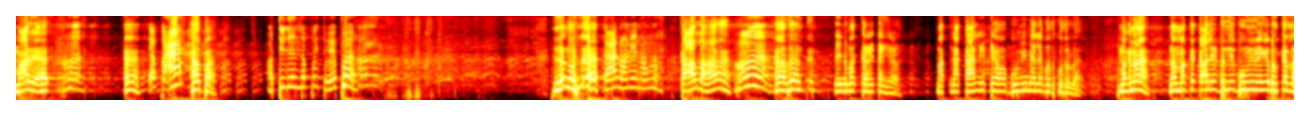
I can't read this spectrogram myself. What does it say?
ಮಾರ್ಯ? ಹಾ. ಹಾ. ಯಪ್ಪ. ಹಾಪ ಹತ್ತಿದೇನ್ ತಪ್ಪಾಯ್ತು ಯಪ್ಪ. ಏನು ಕಾಲ ಕಾಲು ನೀನು ಅವನು. ಕಾಲ? ಹಾ. ಅದ ಅಂತ ನಿನ್ನ ಮಗ ಕರೆಕ್ಟಾಗಿ ಹೇಳ. ಮತ್ತೆ ನಾ ಕಾಲಿಟ್ಟೆ ಅವ ಭೂಮಿ ಮೇಲೆ ಬದುಕುದಿಲ್ಲ. ಮಗನ ನಮ್ಮ ಮಕ್ಕ ಕಾಲಿಟ್ರೆ ನೀ ಭೂಮಿ ಮೇಲೆ ಬದುಕಲ್ಲ.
